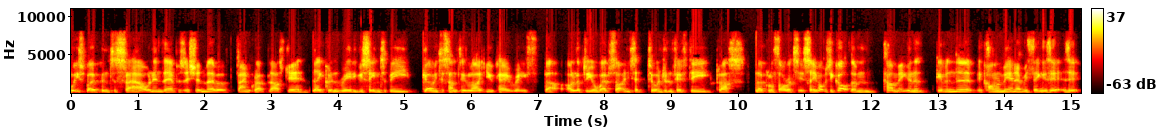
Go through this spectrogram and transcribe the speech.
we've spoken to Slough and in their position, they were bankrupt last year, they couldn't really be seen to be going to something like UKREiiF. But I looked at your website and you said 250 plus local authorities. So you've obviously got them coming, and given the economy and everything, is it is it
